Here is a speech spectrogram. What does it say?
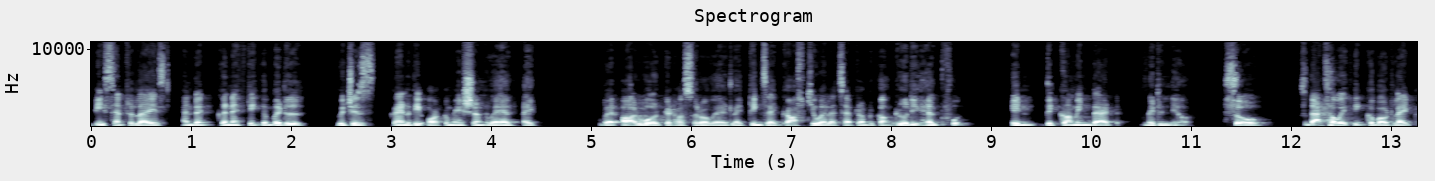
decentralized, and then connecting the middle, which is kind of the automation where like where our work at Hasura, where like things like GraphQL, etc., become really helpful in becoming that middle layer. So, so that's how I think about like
